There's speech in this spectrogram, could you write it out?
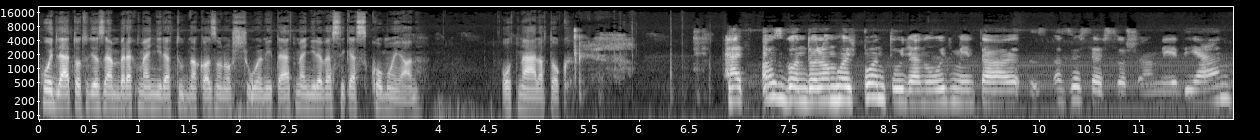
Hogy látod, hogy az emberek mennyire tudnak azonosulni, tehát mennyire veszik ezt komolyan ott nálatok? Hát azt gondolom, hogy pont ugyanúgy, mint az összes social médián,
